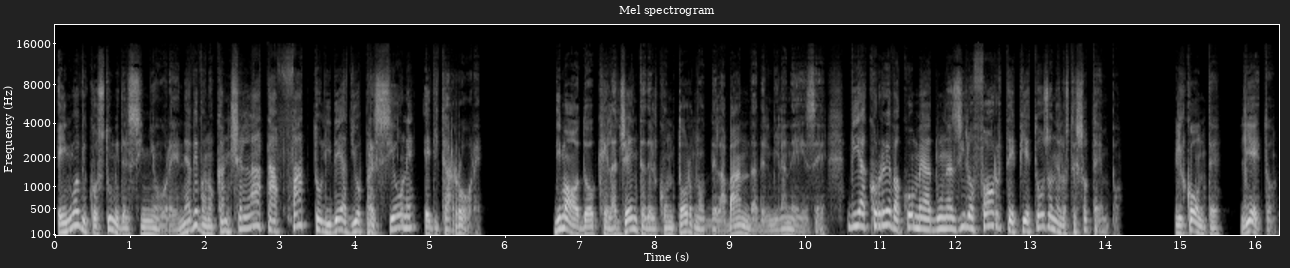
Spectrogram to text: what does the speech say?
e i nuovi costumi del signore ne avevano cancellata affatto l'idea di oppressione e di terrore. Di modo che la gente del contorno della banda del milanese vi accorreva come ad un asilo forte e pietoso nello stesso tempo. Il conte, lieto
